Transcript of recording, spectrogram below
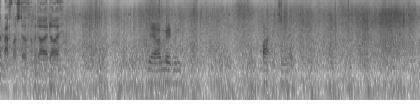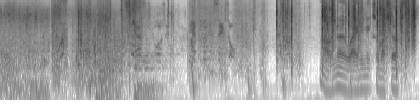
Going back for my stuff. If I die, I die. Yeah, I'm moving back to it. Gas is closing. Get to the new safe zone. Oh, no way. He nicks all my stuff.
